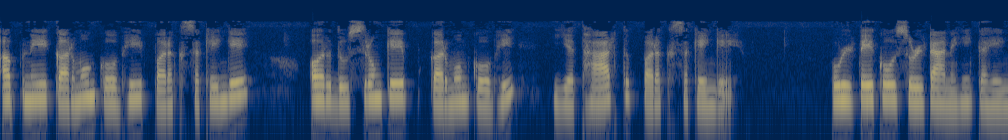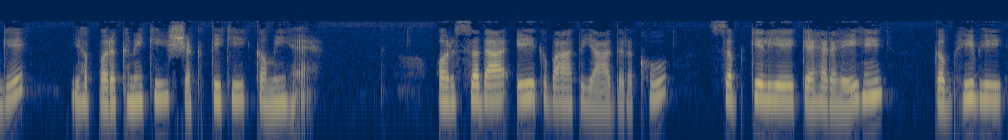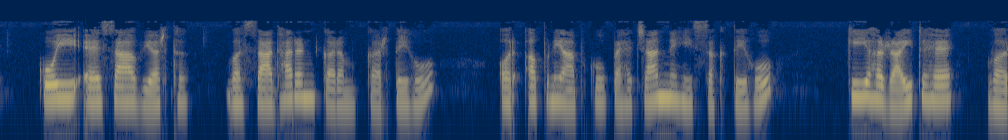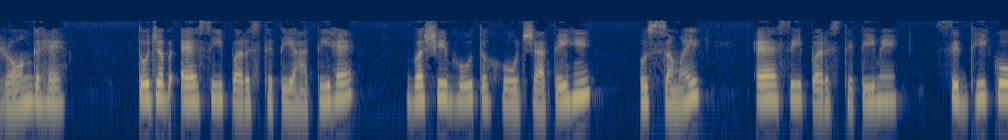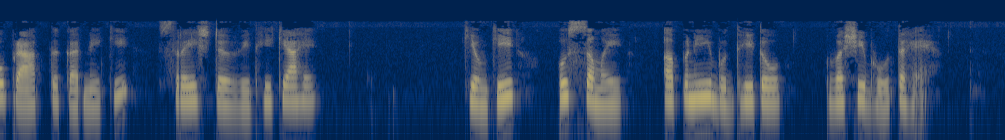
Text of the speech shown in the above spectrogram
अपने कर्मों को भी परख सकेंगे और दूसरों के कर्मों को भी यथार्थ परख सकेंगे। उल्टे को सुलटा नहीं कहेंगे, यह परखने की शक्ति की कमी है। और सदा एक बात याद रखो, सबके लिए कह रहे हैं, कभी भी कोई ऐसा व्यर्थ व साधारण कर्म करते हो और अपने आप को पहचान नहीं सकते हो कि यह राइट है व रॉन्ग है तो जब ऐसी परिस्थिति आती है, वशीभूत हो जाते हैं, उस समय ऐसी परिस्थिति में सिद्धि को प्राप्त करने की श्रेष्ठ विधि क्या है? क्योंकि उस समय अपनी बुद्धि तो वशीभूत है।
